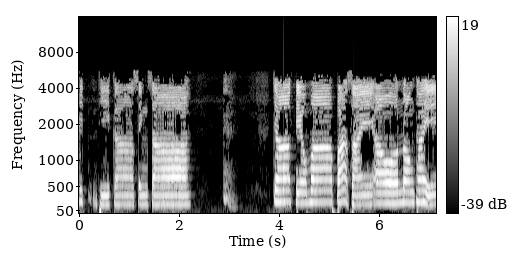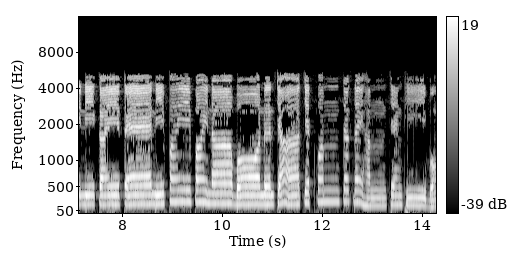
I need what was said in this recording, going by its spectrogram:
ริธีกาสิงสา จากเตียวมาป้าใส่เอาน้องไทยนี่ไก่แต่นี่ไปไปนาบ่อเนินจ้าเจ็ดวันจักได้หันแจ้งทีบ่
